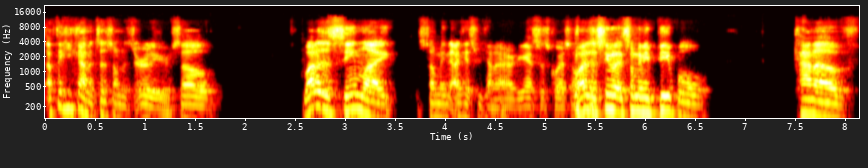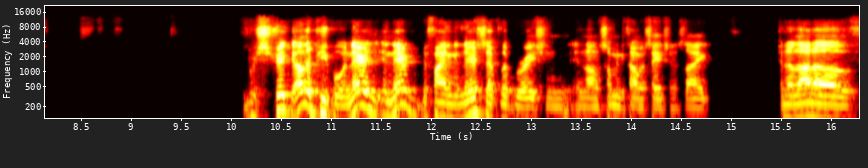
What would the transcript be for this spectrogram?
I think you kind of touched on this earlier. So, why does it seem like so many? I guess we kind of already answered this question. Why does it seem like so many people kind of restrict other people and they're and they're defining their self liberation in on so many conversations, like in a lot of,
